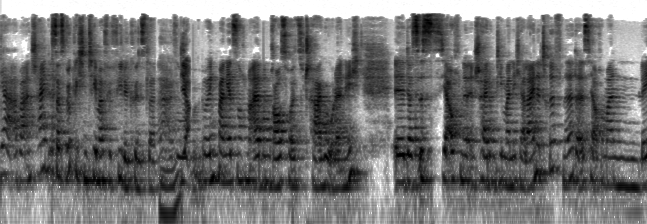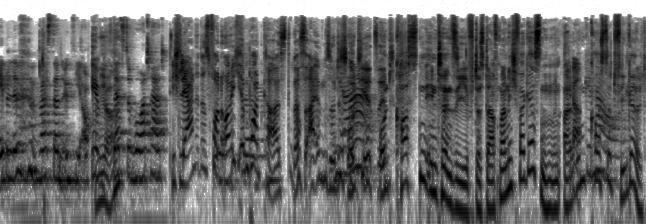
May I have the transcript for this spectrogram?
Ja, aber anscheinend ist das wirklich ein Thema für viele Künstler. Ne? Also Ja. bringt man jetzt noch ein Album raus heutzutage oder nicht? Äh, Das ist ja auch eine Entscheidung, die man nicht alleine trifft. Ne? Da ist ja auch immer ein Label, was dann irgendwie auch Eben. das Ja. letzte Wort hat. Ich lerne das von Und, euch im ähm, Podcast, dass Alben so ja. diskutiert sind. Und kostenintensiv, das darf man nicht vergessen. Ein Album genau. kostet viel Geld.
